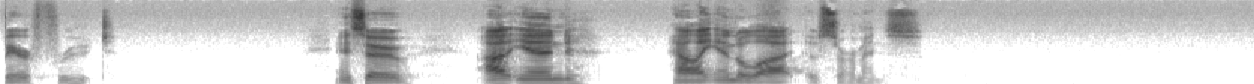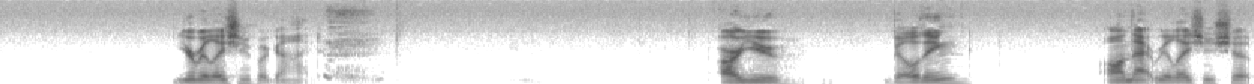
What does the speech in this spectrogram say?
bear fruit. And so I'll end how I end a lot of sermons. Your relationship with God. Are you building on that relationship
